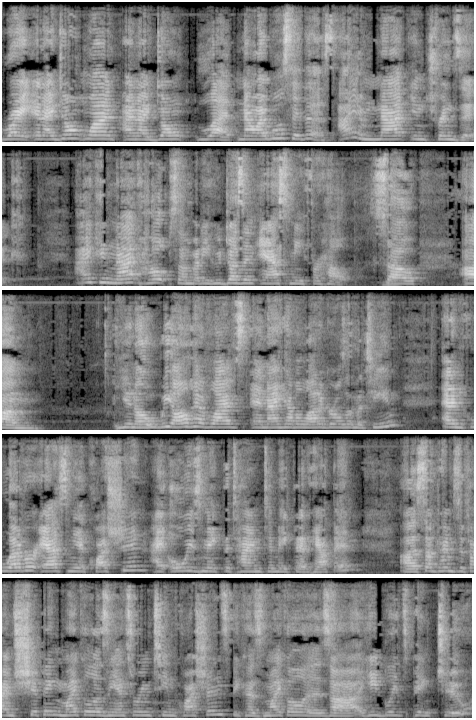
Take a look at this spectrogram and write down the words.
right, and I don't want, and I don't let. Now, I will say this I am not intrinsic. I cannot help somebody who doesn't ask me for help. So, um, you know, we all have lives, and I have a lot of girls on the team. And whoever asks me a question, I always make the time to make that happen. Uh, sometimes, if I'm shipping, Michael is answering team questions because Michael is uh, he bleeds pink too,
